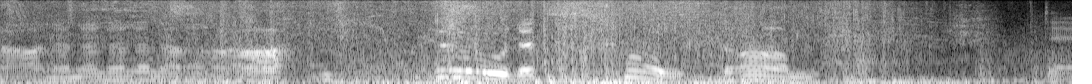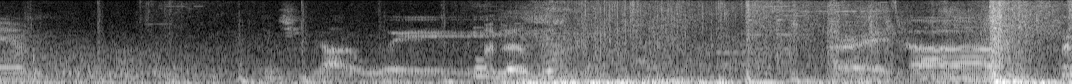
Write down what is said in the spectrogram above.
Oh, no, no, no, no, no. Ah, Dude, that's so dumb. damn. And she got away. Whatever. Alright, um, we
